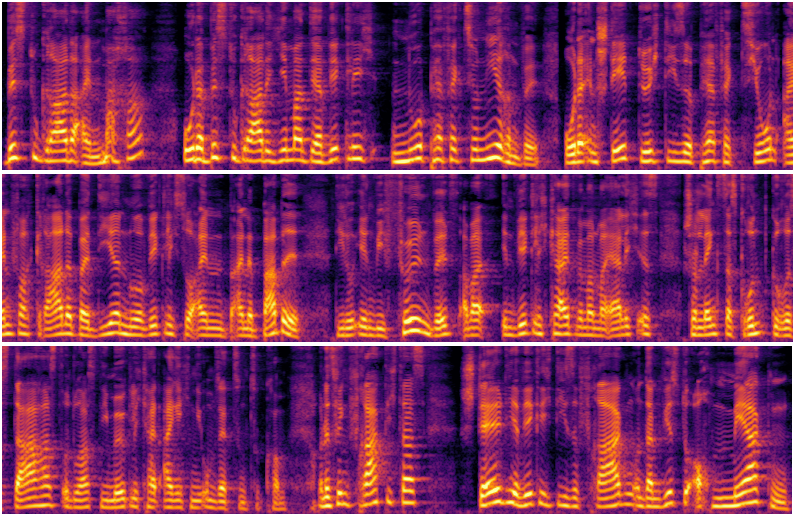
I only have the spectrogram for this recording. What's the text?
bist du gerade ein Macher oder bist du gerade jemand, der wirklich nur perfektionieren will? Oder entsteht durch diese Perfektion einfach gerade bei dir nur wirklich so ein, eine Bubble, die du irgendwie füllen willst, aber in Wirklichkeit, wenn man mal ehrlich ist, schon längst das Grundgerüst da hast und du hast die Möglichkeit, eigentlich in die Umsetzung zu kommen. Und deswegen frag dich das, stell dir wirklich diese Fragen und dann wirst du auch merken,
